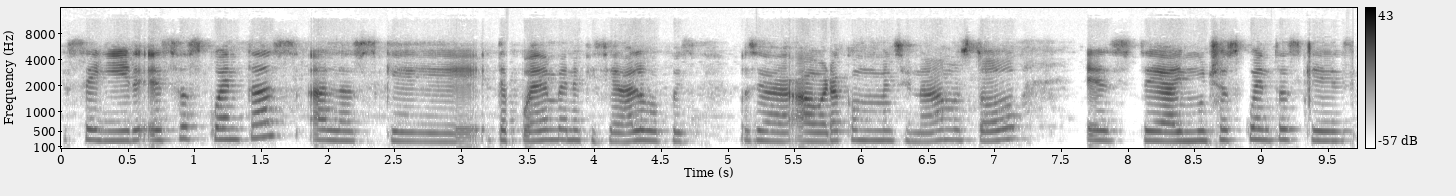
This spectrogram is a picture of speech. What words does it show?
seguir esas cuentas a las que te pueden beneficiar algo, pues o sea, ahora como mencionábamos todo, este, hay muchas cuentas que,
